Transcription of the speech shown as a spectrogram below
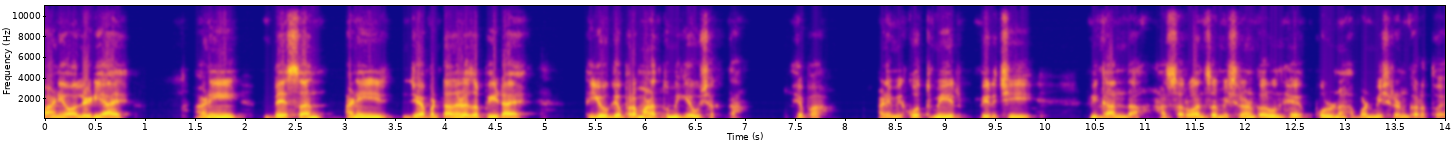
पाणी ऑलरेडी आहे. आणि बेसन आणि जे आपण तांदळाचं पीठ आहे ते योग्य प्रमाणात तुम्ही घेऊ शकता. हे पहा. आणि मी कोथमीर मिरची आणि कांदा हा सर्वांचं मिश्रण करून हे पूर्ण आपण मिश्रण करतोय.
